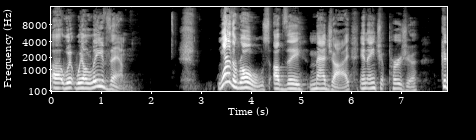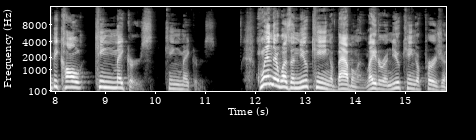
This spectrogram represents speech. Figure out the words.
Uh, we'll leave them. One of the roles of the Magi in ancient Persia could be called kingmakers. Kingmakers. When there was a new king of Babylon, later a new king of Persia,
